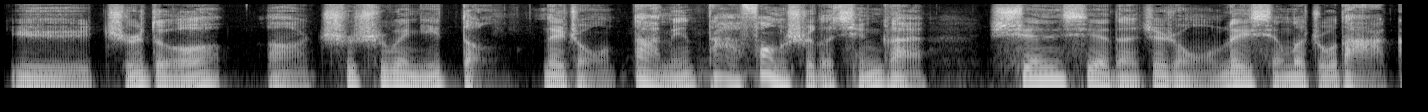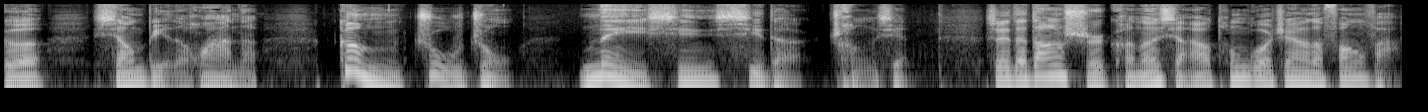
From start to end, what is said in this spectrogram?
与《值得》啊，《痴痴为你等》那种大鸣大放式的情感。宣泄的这种类型的主打歌相比的话呢，更注重内心戏的呈现，所以在当时可能想要通过这样的方法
